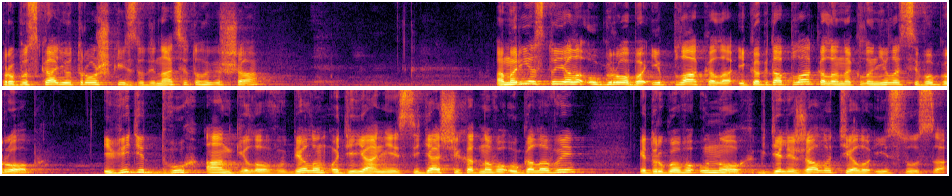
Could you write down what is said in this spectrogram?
Пропускаю трошки з 11 вірша. А Мария стояла у гроба и плакала, и когда плакала, наклонилась в гроб, и видит двух ангелов в белом одеянии, сидящих одного у головы и другого у ног, где лежало тело Иисуса.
